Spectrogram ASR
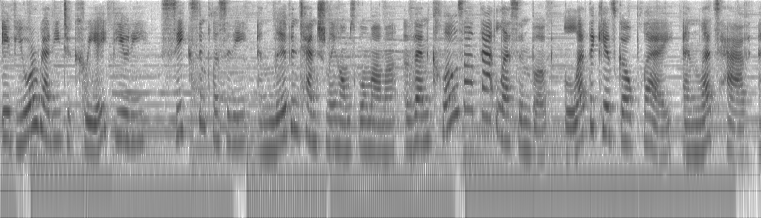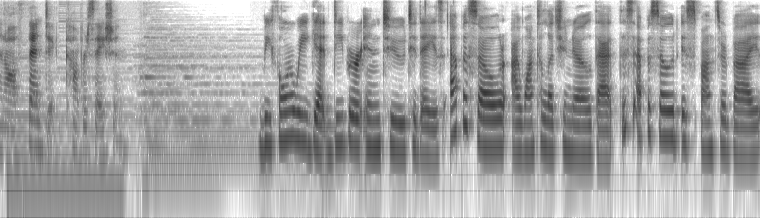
If you're ready to create beauty, seek simplicity, and live intentionally, homeschool mama, then close out that lesson book, let the kids go play, and let's have an authentic conversation. Before we get deeper into today's episode, I want to let you know that this episode is sponsored by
